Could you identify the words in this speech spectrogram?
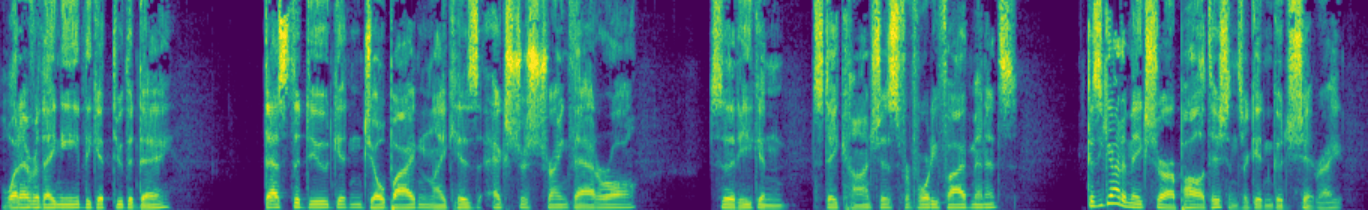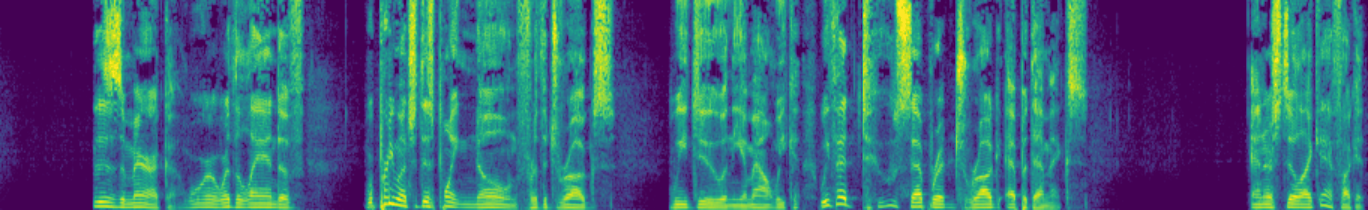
whatever they need to get through the day. That's the dude getting Joe Biden like his extra strength Adderall so that he can stay conscious for 45 minutes. Because you got to make sure our politicians are getting good shit, right? This is America. We're, we're the land of, we're pretty much at this point known for the drugs we do and the amount we can. We've had two separate drug epidemics, and are still like, eh, fuck it.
